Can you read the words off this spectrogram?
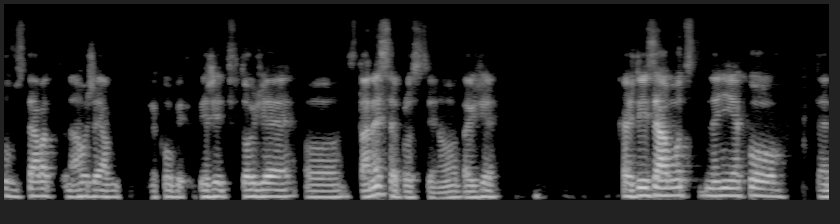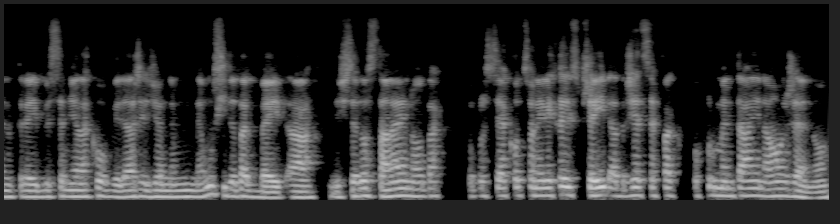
zůstávat nahoře a jako věřit v to, že uh, stane se prostě, no, takže každý závod není jako ten, který by se měl jako vydařit, že nemusí to tak být. A když se to stane, no tak to prostě jako co nejrychleji přejít a držet se fakt jako mentálně nahoře, no.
